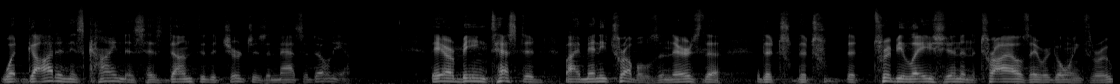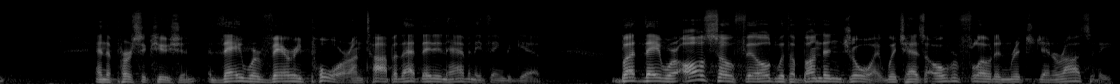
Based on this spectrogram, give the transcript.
what God in His kindness has done through the churches in Macedonia. They are being tested by many troubles, and there's the, the, the, the tribulation and the trials they were going through and the persecution. They were very poor. On top of that, they didn't have anything to give. But they were also filled with abundant joy, which has overflowed in rich generosity.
